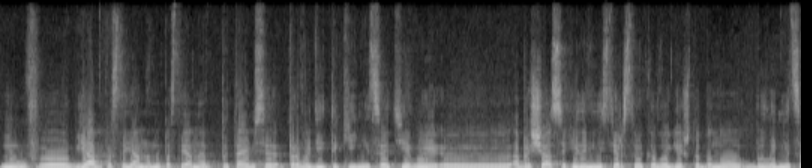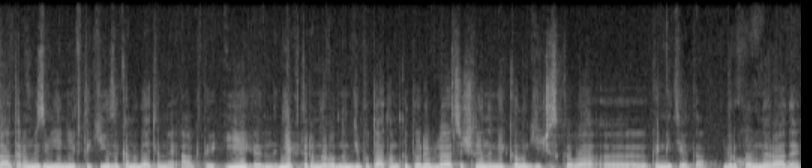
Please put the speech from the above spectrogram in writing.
Ну, в- э, я постоянно, мы постоянно пытаемся проводить такие инициативы, э, обращаться и на Министерство экологии, чтобы оно было инициатором изменений в такие законодательные акты, и э, некоторым народным депутатам, которые являются членами экологического э, комитета Верховной Рады.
